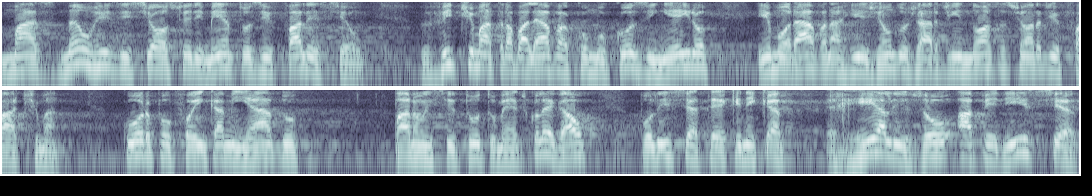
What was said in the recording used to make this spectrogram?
mas não resistiu aos ferimentos e faleceu. Vítima trabalhava como cozinheiro e morava na região do Jardim Nossa Senhora de Fátima. Corpo foi encaminhado para o Instituto Médico Legal. Polícia Técnica realizou a perícia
